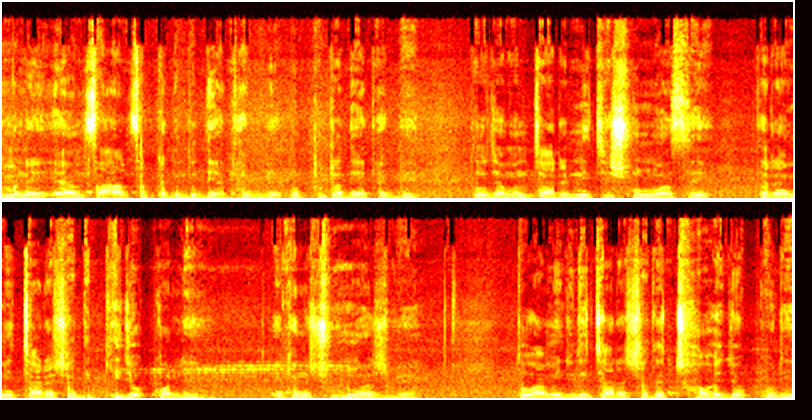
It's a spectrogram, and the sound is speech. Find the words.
মানে আনসার আনসারটা কিন্তু দেয়া থাকবে, উত্তরটা দেয়া থাকবে। তো যেমন চারের নিচে শূন্য আছে, তাহলে আমি চারের সাথে কি যোগ করলে এখানে শূন্য আসবে? তো আমি যদি চারের সাথে ছয় যোগ করি,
